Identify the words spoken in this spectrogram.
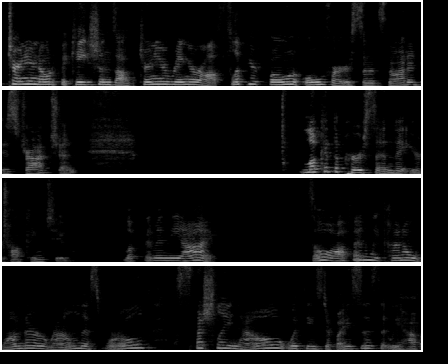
turn your notifications off, turn your ringer off, flip your phone over so it's not a distraction look at the person that you're talking to, look them in the eye. So often we kind of wander around this world, especially now with these devices that we have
